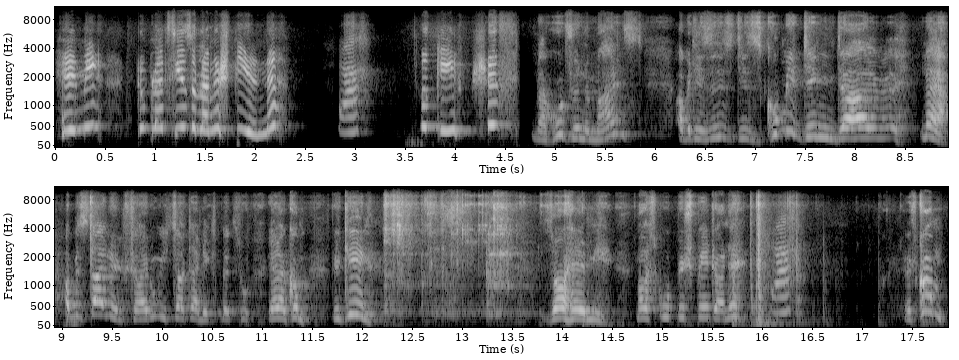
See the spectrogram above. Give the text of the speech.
Helmi, du bleibst hier so lange spielen, ne? Ja. Okay, tschüss. Na gut, wenn du meinst. Aber dieses, dieses Gummiding da, naja, aber ist deine Entscheidung. Ich sag da nichts mehr zu. Ja, dann komm, wir gehen. So, Helmi, mach's gut, bis später, ne? Ja. Jetzt komm.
